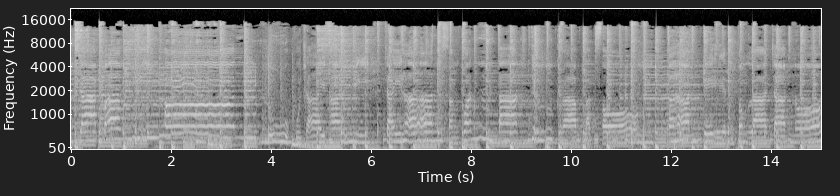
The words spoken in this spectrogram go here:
จำจากฟังอ่อนลูกผู้ชายไทย ใจหานสั่งควันตา ถึงกราบหลักตองทหารเกณฑ์ต้องลาจากน้อง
